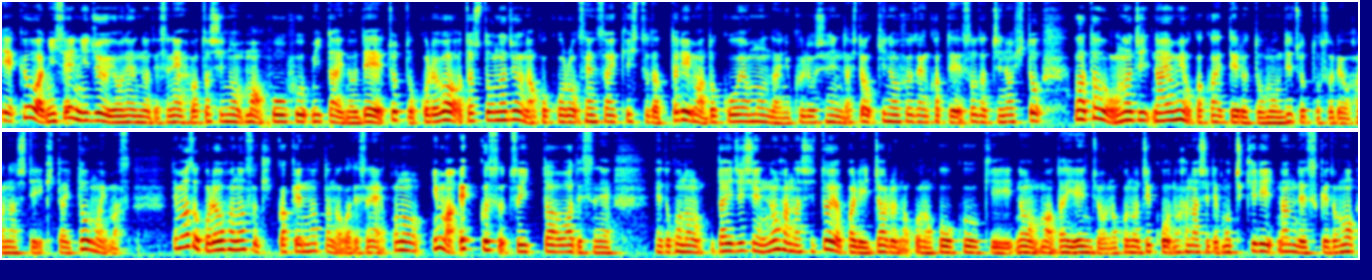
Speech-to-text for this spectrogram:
で今日は2024年のですね私のまあ抱負みたいのでちょっとこれは私と同じような心繊細気質だったり、まあ、毒親問題に苦しんだ人機能不全家庭育ちの人は多分同じ悩みを抱えていると思うんでちょっとそれを話していきたいと思います。でまずこれを話すきっかけになったのがですねこの今 X ツイッターはですねえー、とこの大地震の話とやっぱり JAL のこの航空機の、ま、大炎上のこの事故の話で持ちきりなんですけども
